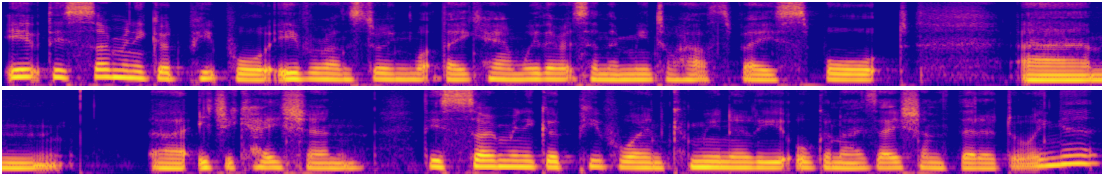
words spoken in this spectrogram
e- There's so many good people. Everyone's doing what they can, whether it's in the mental health space, sport, um, uh, education. There's so many good people and community organisations that are doing it.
